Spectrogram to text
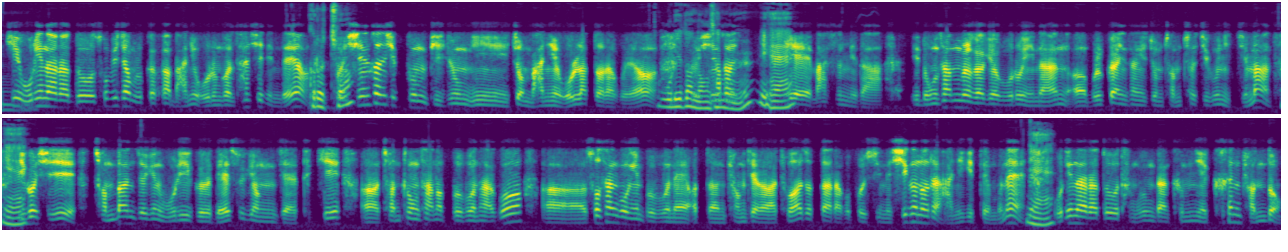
어, 특히 우리나라도 소비자 물가가 많이 오른 건 사실인데요. 그렇죠. 어, 신선식품 비중이 좀 많이 올랐더라고요. 우리도 그 농산물. 예. 예, 맞습니다. 이 농산물 가격으로 인한 어, 물가 인상이 좀 점쳐지고는 있지만 예. 이것이 전반적인 우리 그 내수 경제, 특히 어, 전통 산업 부분하고 어, 소상공인 부분의 어떤 경제가 좋아졌다라고 볼 수 있는 시그널은 아니기 때문에 예. 우리나라도 당분간 금리의 큰 변동,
